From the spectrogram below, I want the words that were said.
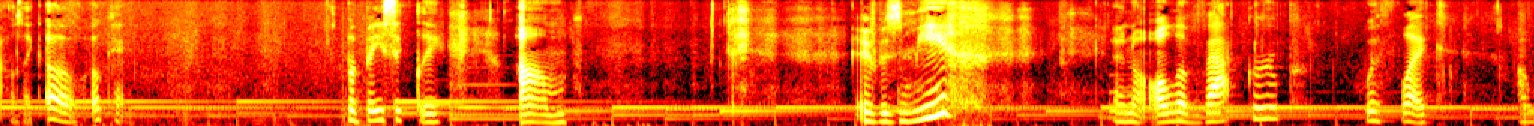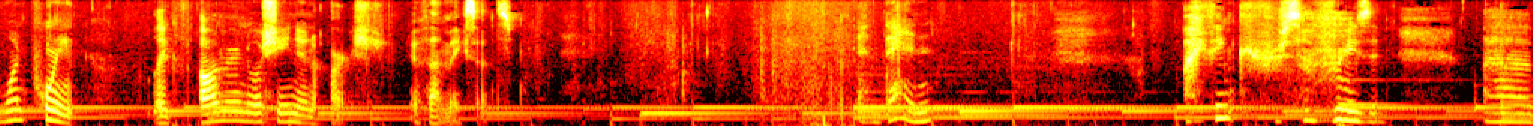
I was like, oh, okay. But basically, um, it was me and all of that group with like at one point like Amr, Noshin, and Arsh, if that makes sense. And then I think for some reason um,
